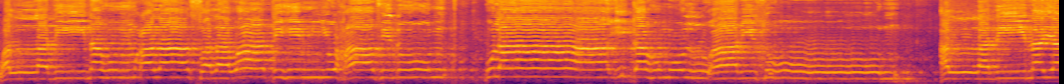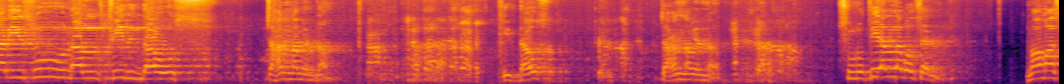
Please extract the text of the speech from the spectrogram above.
والذين هم على صلواتهم يحافظون أولئك هم الوارثون الذين يرثون الفردوس জাহান্নামের নাম ফিরদাউস জাহান্নামের নাম শুরুতেই আল্লাহ বলছেন নমাজ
